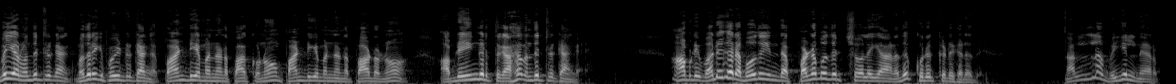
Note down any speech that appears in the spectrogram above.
ஔவையார் வந்துட்டு இருக்காங்க மதுரைக்கு போயிட்டு இருக்காங்க பாண்டிய மன்னனை பார்க்கணும் பாண்டிய மன்னனை பாடணும் அப்படிங்கிறதுக்காக வந்துட்டு இருக்காங்க அப்படி வருகிற போது இந்த பழமுதிர் சோலையானது குறுக்கிடுகிறது. நல்ல வெயில் நேரம்.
